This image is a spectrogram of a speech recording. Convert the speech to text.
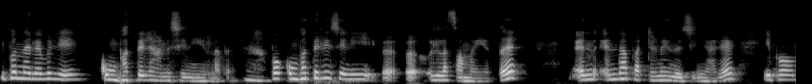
ഇപ്പോൾ നിലവിൽ കുംഭത്തിലാണ് ശനിയുള്ളത്. അപ്പോൾ കുംഭത്തിൽ ശനി ഉള്ള സമയത്ത് എന്താ പറ്റണേന്ന് വെച്ച് കഴിഞ്ഞാൽ ഇപ്പം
